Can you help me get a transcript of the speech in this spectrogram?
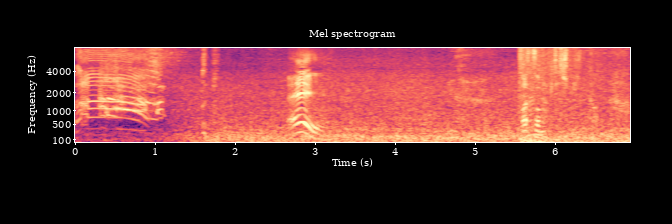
Ah! Hey. Was zum... Das Spiel kommt nah.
